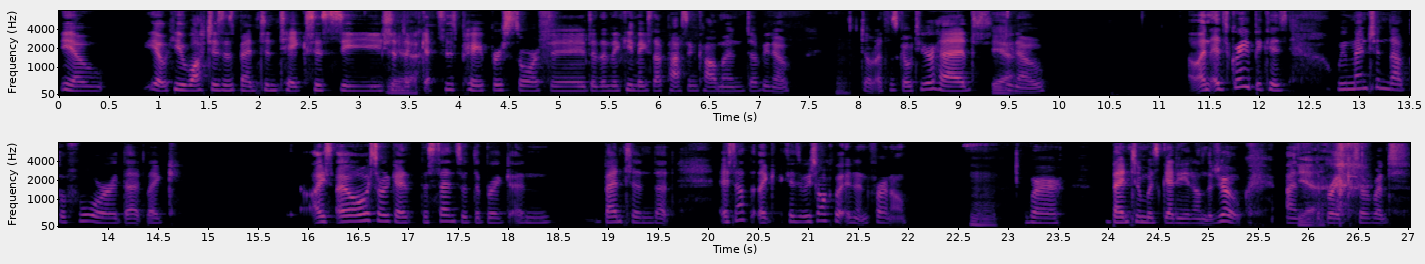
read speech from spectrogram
you know, you know, he watches as Benton takes his seat and Yeah. like gets his papers sorted, and then like he makes that passing comment of, you know, Mm. don't let this go to your head. Yeah. You know. And it's great because we mentioned that before that like I, I always sort of get the sense with the brig and Benton that it's not that, like because we talked about in Inferno Mhm. where Benton was getting in on the joke and Yeah. the brig sort of went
